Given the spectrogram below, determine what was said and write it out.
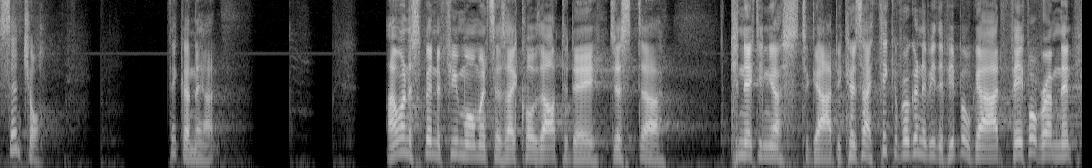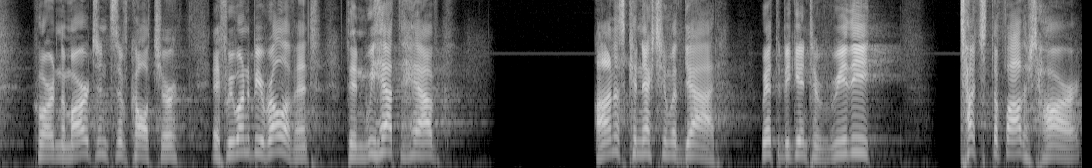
Essential. Think on that. I want to spend a few moments as I close out today just uh, connecting us to God because I think if we're going to be the people of God, faithful remnant who are in the margins of culture, if we want to be relevant, then we have to have honest connection with God. We have to begin to really touch the Father's heart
